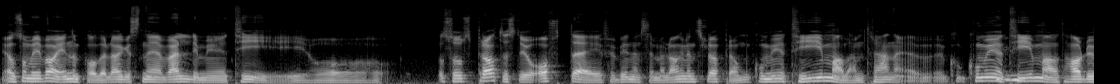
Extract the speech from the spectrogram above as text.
Ja, som vi var inne på, det legges ned veldig mye tid i å og så prates det jo ofte i forbindelse med langrennsløpere om hvor mye timer de trener. Hvor, mye mm. timer har du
